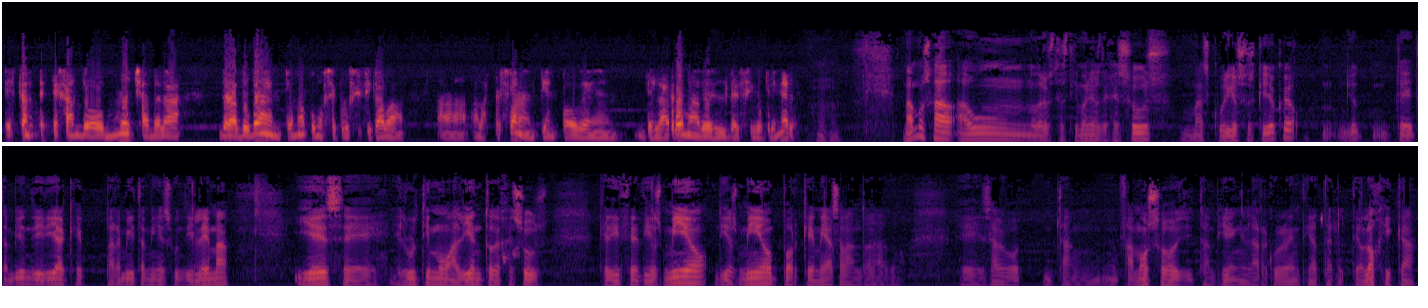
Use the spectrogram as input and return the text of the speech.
están despejando muchas de, las de las dudas en torno a cómo se crucificaba a, las personas en tiempo de, de la Roma del, del siglo I. Vamos a, uno de los testimonios de Jesús más curiosos que yo creo, yo también diría que para mí también es un dilema y es eh, el último aliento de Jesús que dice, Dios mío, Dios mío, ¿por qué me has abandonado? es algo tan famoso también en la recurrencia teológica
